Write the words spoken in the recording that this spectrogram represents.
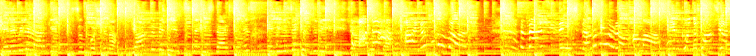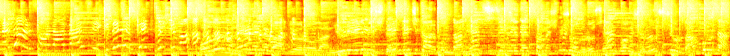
Gelebilir herkes kızın başına. Yardım edeyim size isterseniz. Evinize oğlan Yürüyelim işte. Ne çıkar bundan? Hem sizinle de tanışmış oluruz Hem konuşuruz. Şuradan buradan.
